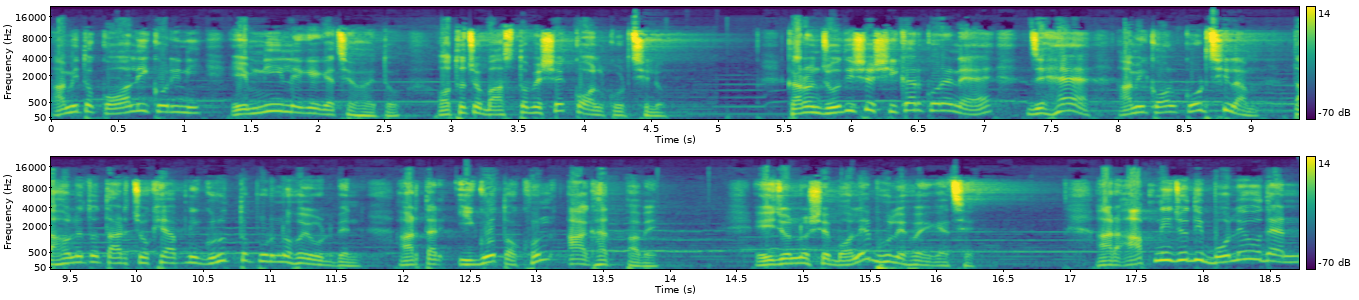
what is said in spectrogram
আমি তো কলই করিনি, এমনিই লেগে গেছে হয়তো, অথচ বাস্তবে সে কল করছিল। কারণ যদি সে স্বীকার করে নেয় যে হ্যাঁ আমি কল করছিলাম, তাহলে তো তার চোখে আপনি গুরুত্বপূর্ণ হয়ে উঠবেন, আর তার ইগো তখন আঘাত পাবে। এই জন্য সে বলে ভুলে হয়ে গেছে। আর আপনি যদি বলেও দেন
